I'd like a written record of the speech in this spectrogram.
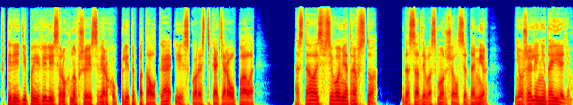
Впереди появились рухнувшие сверху плиты потолка, и скорость катера упала. «Осталось всего метров сто», — досадливо сморщился Дамир. «Неужели не доедем?»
